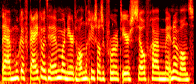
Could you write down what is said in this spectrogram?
nou ja, moet ik even kijken met hem wanneer het handig is als ik voor het eerst zelf ga mennen, want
